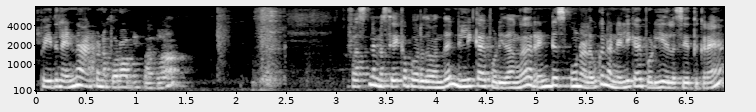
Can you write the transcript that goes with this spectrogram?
இப்போ இதில் என்ன ஆட் பண்ண போகிறோம் அப்படின்னு பார்க்கலாம். ஃபஸ்ட் நம்ம சேர்க்க போகிறது வந்து நெல்லிக்காய் பொடி தாங்க. ரெண்டு ஸ்பூன் அளவுக்கு நான் நெல்லிக்காய் பொடி இதில் சேர்த்துக்கிறேன்.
